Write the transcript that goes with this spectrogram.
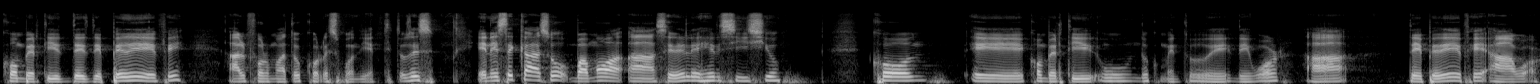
convertir desde PDF al formato correspondiente. Entonces, en este caso vamos a hacer el ejercicio con eh, convertir un documento de, de Word a de PDF a Word,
